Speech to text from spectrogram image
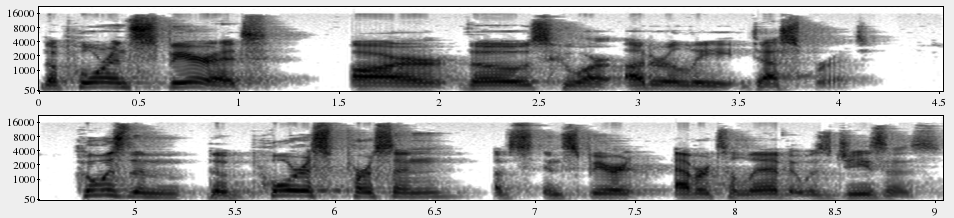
The poor in spirit are those who are utterly desperate. Who was the, the poorest person of, in spirit ever to live? It was Jesus.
